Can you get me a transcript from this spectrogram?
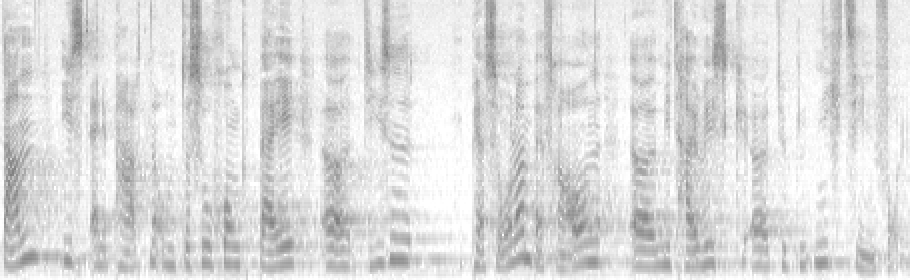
dann ist eine Partneruntersuchung bei äh, diesen Personen, bei Frauen äh, mit High-Risk-Typen nicht sinnvoll.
